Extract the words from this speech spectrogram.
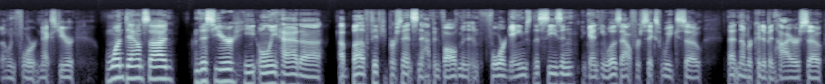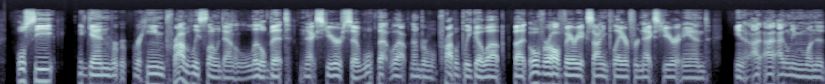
going for next year. One downside this year, he only had uh, above 50% snap involvement in four games this season. Again, he was out for six weeks, so that number could have been higher. So we'll see. Again, Raheem probably slowing down a little bit next year, so that that number will probably go up. But overall, very exciting player for next year, and you know, I, I don't even want to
